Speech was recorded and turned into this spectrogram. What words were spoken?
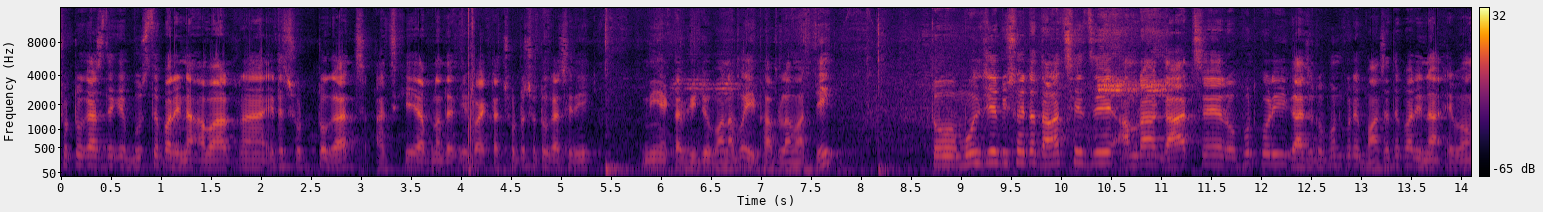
ছোট্ট গাছ দেখে বুঝতে পারি না, আবার এটা ছোট্ট গাছ। আজকে আপনাদেরকে কয়েকটা ছোট ছোট গাছেরই নিয়ে একটা ভিডিও বানাবো, এই ভাবলাম আর কি। তো, মূল যে বিষয়টা দাঁড়াচ্ছে যে আমরা গাছ রোপণ করি, গাছ রোপণ করে বাঁচাতে পারি না এবং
